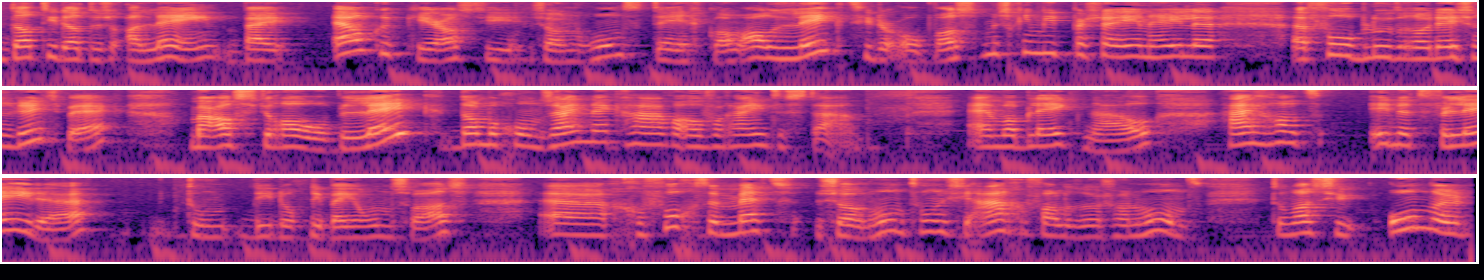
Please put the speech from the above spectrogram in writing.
dat hij dat dus alleen bij elke keer als hij zo'n hond tegenkwam, al leek hij erop, was het misschien niet per se een hele uh, volbloed Rhodesian Ridgeback, maar als hij er al op leek, dan begon zijn nekharen overeind te staan. En wat bleek nou? Hij had in het verleden, toen die nog niet bij ons was, uh, gevochten met zo'n hond. Toen is hij aangevallen door zo'n hond. Toen was hij onder,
